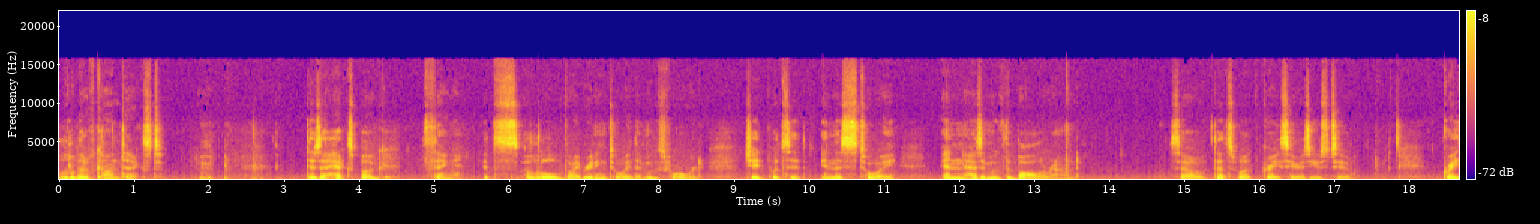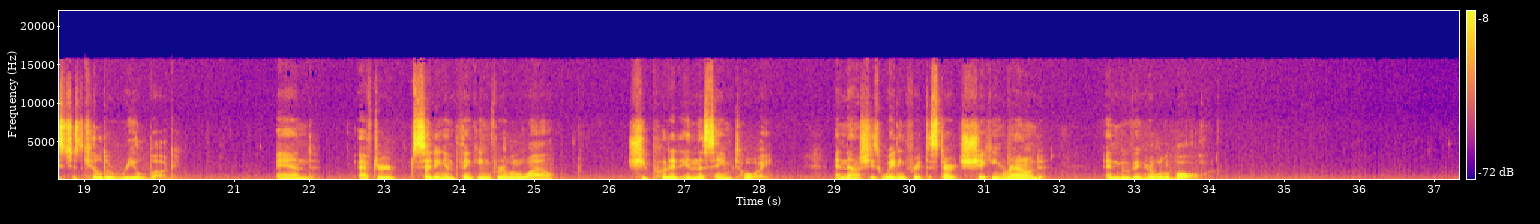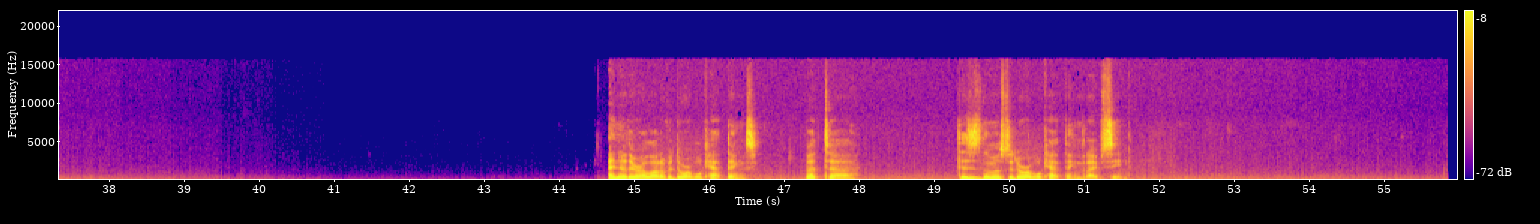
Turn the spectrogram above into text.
little bit of context. There's a Hexbug thing. It's a little vibrating toy that moves forward. Jade puts it in this toy and has it move the ball around. So that's what Grace here is used to. Grace just killed a real bug. And after sitting and thinking for a little while, she put it in the same toy. And now she's waiting for it to start shaking around and moving her little ball. I know there are a lot of adorable cat things, but uh, this is the most adorable cat thing that I've seen.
